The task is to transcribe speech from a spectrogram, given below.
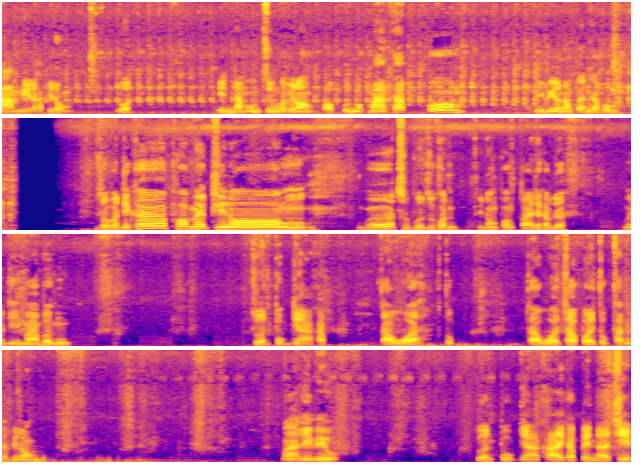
น้ำนี่แหละครับพี่น้องรถดินดำอุ่นสูงครับพี่น้องขอบคุณมากๆครับผมรีวิวน้ำกันครับผม สวัสดีครับพ่อแม่พี่น้องเบิร์ดสุภุสุขคนพี่น้องปองไปเด้อครับเด้อวันนี้มาเบิ่งสวนปลูกหญ้าครับเจ้าวัวตุกเจ้าวัวเจ้าควายทุกท่านครับพี่น้อง มารีวิวสวนปลูกหญ้าขายครับเป็นอาชีพ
